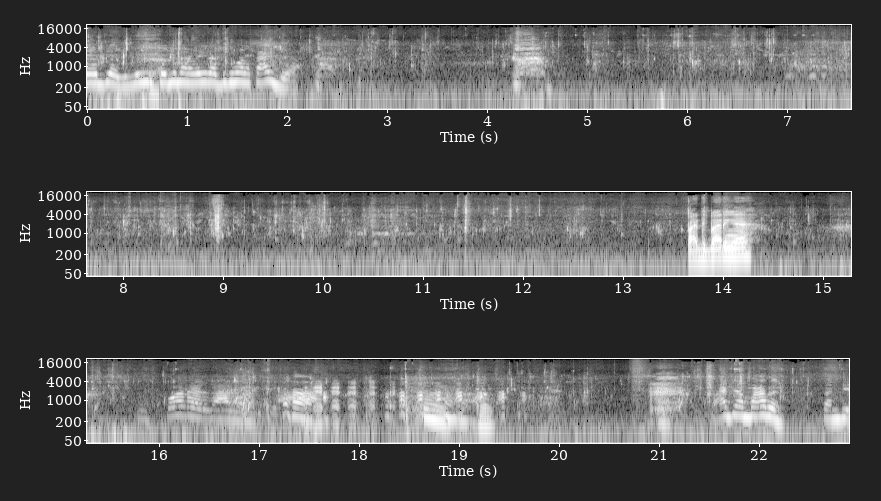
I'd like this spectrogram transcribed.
எப்படி அது? வெயில் கொஞ்சமான வெயில் அதிகமாக காயுது பாட்டி பாருங்க. பாத்தியா பாரு தம்பி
